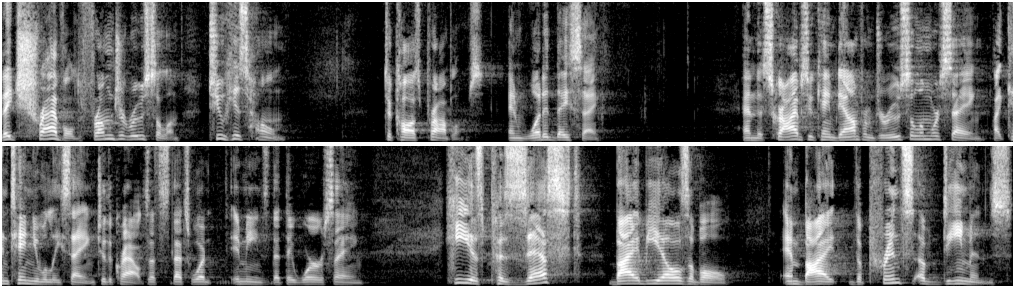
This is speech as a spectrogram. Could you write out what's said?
They traveled from Jerusalem to his home to cause problems. And what did they say? And the scribes who came down from Jerusalem were saying, like continually saying to the crowds, that's, that's what it means that they were saying, He is possessed by Beelzebul, and by the prince of demons,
